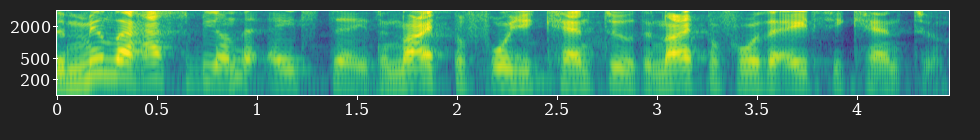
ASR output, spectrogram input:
the milah has to be on the eighth day. The night before you can't do. The night before the eighth you can't do.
